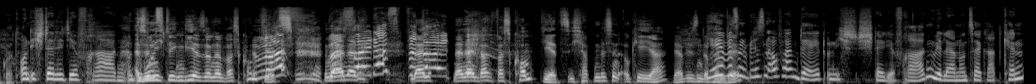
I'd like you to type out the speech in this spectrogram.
Gott. Und ich stelle dir Fragen. also nicht wegen dir, sondern was kommt was? jetzt? Nein, was nein, soll das bedeuten? Nein, nein, nein, was, kommt jetzt? Ich habe ein bisschen, okay, ja, ja, wir sind auf yeah, einem wir Date. Sind, wir sind auf einem Date und ich stelle dir Fragen, wir lernen uns ja gerade kennen.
